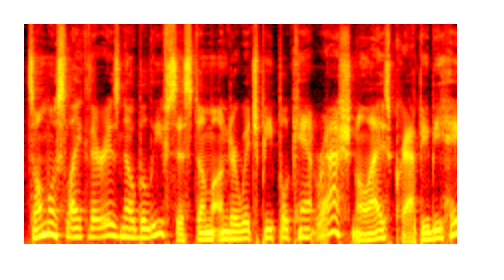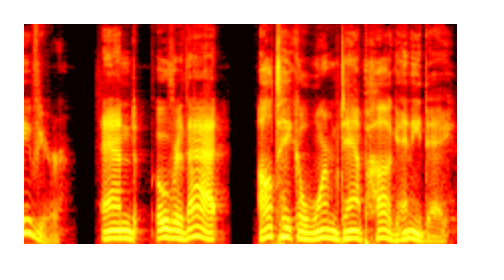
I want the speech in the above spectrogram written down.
It's almost like there is no belief system under which people can't rationalize crappy behavior. And over that, I'll take a warm, damp hug any day.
